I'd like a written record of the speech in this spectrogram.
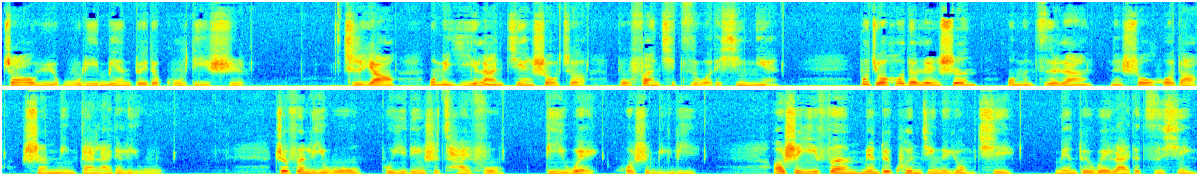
遭遇无力面对的谷底时，只要我们依然坚守着不放弃自我的信念，不久后的人生，我们自然能收获到生命带来的礼物。这份礼物不一定是财富、地位或是名利，而是一份面对困境的勇气，面对未来的自信。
